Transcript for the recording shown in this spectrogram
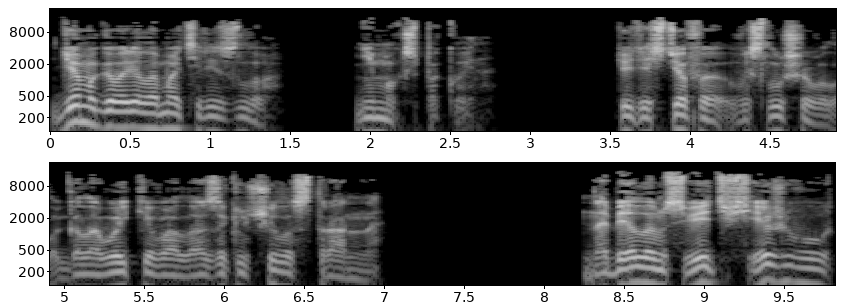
Дема говорил о матери зло. Не мог спокойно. Тетя Стефа выслушивала, головой кивала, а заключила странно. На белом свете все живут.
